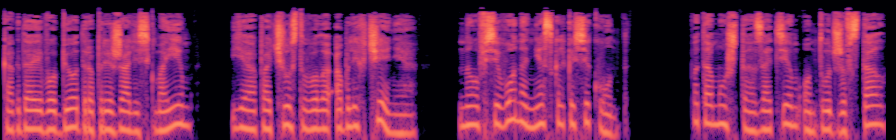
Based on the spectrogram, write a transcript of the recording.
Когда его бедра прижались к моим, я почувствовала облегчение, но всего на несколько секунд, потому что затем он тут же встал,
